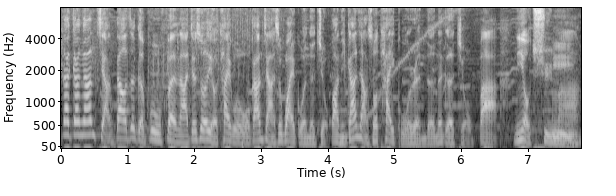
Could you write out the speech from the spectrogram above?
那刚刚讲到这个部分啊，就说有泰国，我刚刚讲的是外国人的酒吧，你刚刚讲说泰国人的那个酒吧，你有去吗？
